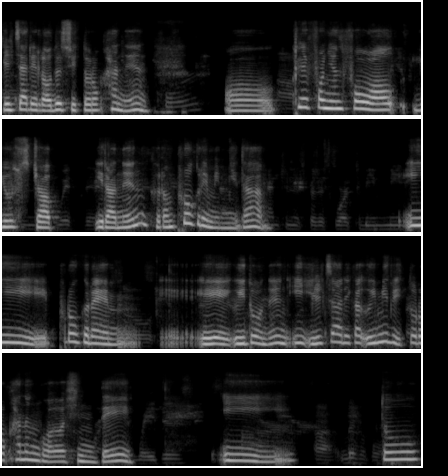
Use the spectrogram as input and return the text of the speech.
일자리를 얻을 수 있도록 하는 어, Californian for All Youth Job이라는 그런 프로그램입니다. 이 프로그램의 의도는 이 일자리가 의미를 있도록 하는 것인데 이 또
